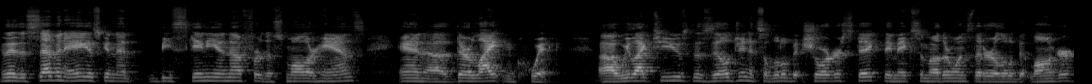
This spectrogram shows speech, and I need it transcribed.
And then the 7A is going to be skinny enough for the smaller hands, and uh, they're light and quick. Uh, we like to use the Zildjian. It's a little bit shorter stick. They make some other ones that are a little bit longer.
